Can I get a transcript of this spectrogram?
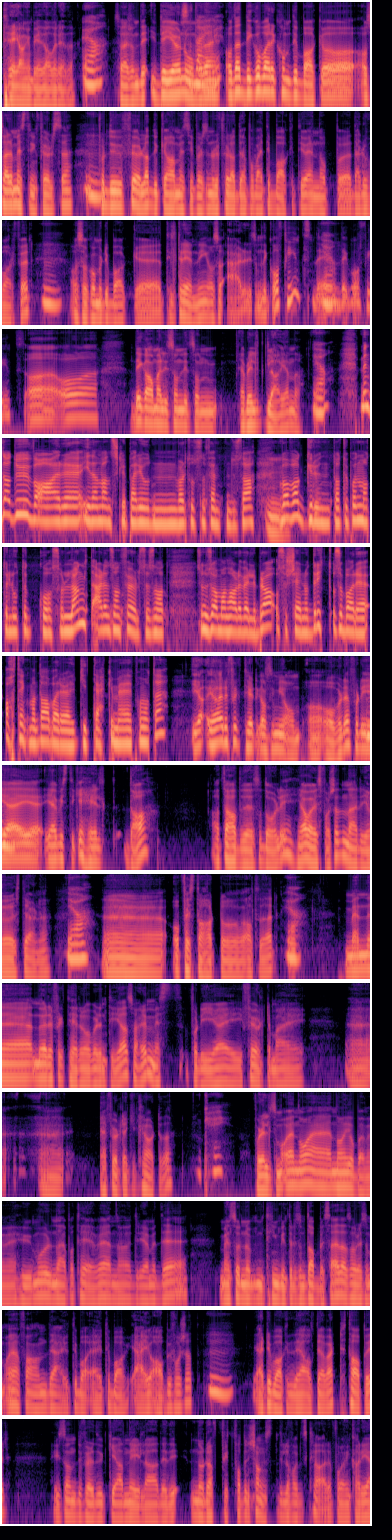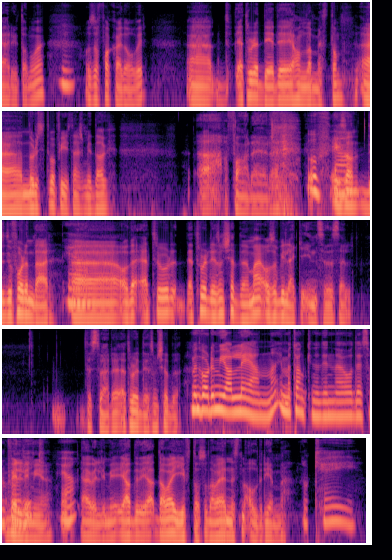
tre ganger bedre allerede. Ja. Så det, er sånn, det, det gjør noe med det. Og det er digg å bare komme tilbake, og, og så er det mestringsfølelse. Mm. For du føler at du ikke har mestringsfølelse når du føler at du er på vei tilbake til å ende opp eh, der du var før. Mm. Og så kommer du tilbake eh, til trening, og så er det liksom Det går fint. Det, Ja. det går fint. Og, og det ga meg litt sånn, litt sånn Jeg ble litt glad igjen, da. Ja. Men da du var eh, i den vanskelige perioden, var det 2015 du sa, Mm. hva var grunnen til at du på en måte lot det gå så langt? Er det en sånn følelse sånn at som du sa, man har det veldig bra, og så skjer noe dritt, og så bare åh, tenker man da bare gidder jeg ikke mer, på en måte? Jeg, jeg har reflektert ganske mye om, o- over det, fordi Mm. jeg, jeg visste ikke helt da at jeg hadde det så dårlig. Jeg var jo fortsatt den der rød stjerne. Ja. eh, og festa hardt og alt det der. Ja. Men eh, når jeg reflekterer over den tida, så er det mest fordi jeg følte meg eh, eh, Jeg følte jeg ikke klarte det. Ok. For det er liksom Å ja, nå, er, jeg- nå jobber jeg med humor, nå er jeg på TV, nå driver jeg med det. Men så når ting begynte å liksom dabbe seg, da, så var det liksom Å ja, faen, det er jo tilba jeg er jo tilbake. Jeg er jo Abu fortsatt. Mm. Jeg er tilbake til det jeg alltid har vært. Taper. Ikke sant? Du føler du ikke har naila det de Når du har fått fått en sjanse til å faktisk klare å få en karriere ut av noe, Mm. og så fucka jeg det over. Eh, jeg tror det er det det handla mest om. Eh, når du sitter på Firestjerners middag ah, Hva faen er det jeg gjør her? Uff, Ikke ja. sant? Du, du får den der. Ja. Eh, og det, jeg, tror, jeg tror det er det som skjedde med meg, og så ville jeg ikke innse det selv. Dessverre. Jeg tror det er det som skjedde. Men var du mye alene med tankene dine og det som Veldig mye. Ja. Jeg veldig mye. Jeg hadde, jeg, da var jeg gift også. Da var jeg nesten aldri hjemme. Ok.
